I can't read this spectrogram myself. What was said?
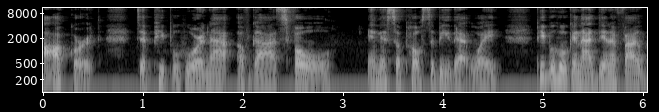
awkward to people who are not of God's fold. And it's supposed to be that way. People who can identify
